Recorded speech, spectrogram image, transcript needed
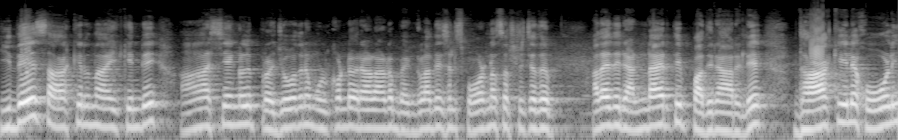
ഇതേ സാക്കിർ നായിക്കിന്റെ ആശയങ്ങളിൽ പ്രചോദനം ഉൾക്കൊണ്ട ഒരാളാണ് ബംഗ്ലാദേശിൽ സ്ഫോടനം സൃഷ്ടിച്ചത്. അതായത് രണ്ടായിരത്തി പതിനാറിൽ ധാക്കയിലെ ഹോളി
